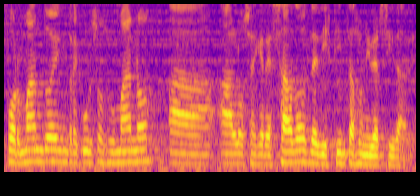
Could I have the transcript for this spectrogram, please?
formando en recursos humanos a, los egresados de distintas universidades.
